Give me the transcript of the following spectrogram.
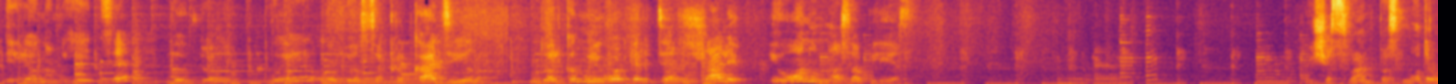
В зеленом яйце вылупился крокодил. Только мы его передержали, и он у нас облез. Мы сейчас с вами посмотрим,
